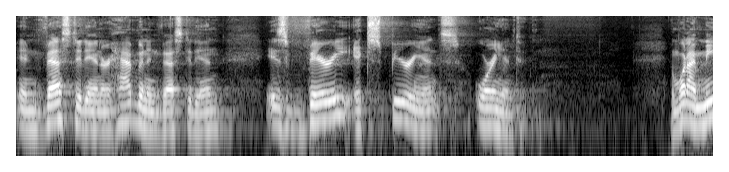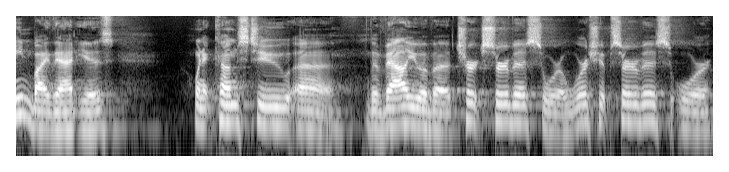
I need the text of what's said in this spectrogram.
invested in or have been invested in, is very experience oriented. And what I mean by that is when it comes to uh, the value of a church service or a worship service or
